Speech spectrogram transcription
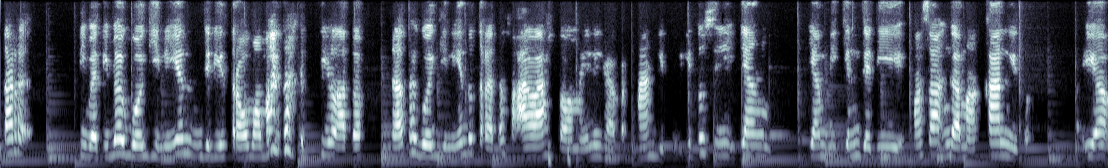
Ntar tiba-tiba gue giniin jadi trauma masa kecil atau ternyata gue giniin tuh ternyata salah selama ini nggak pernah gitu. Itu sih yang yang bikin jadi masa nggak makan gitu. Ya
